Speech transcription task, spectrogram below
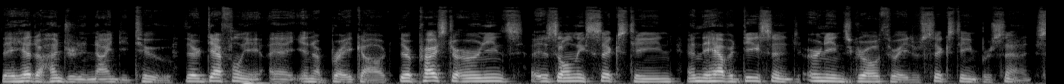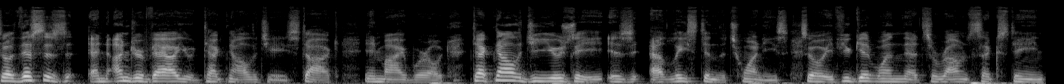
they hit 192. They're definitely uh, in a breakout. Their price to earnings is only 16, and they have a decent earnings growth rate of 16%. So this is an undervalued technology stock in my world. Technology usually is at least in the 20s. So if you get one that's around 16,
